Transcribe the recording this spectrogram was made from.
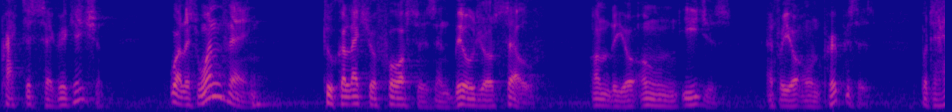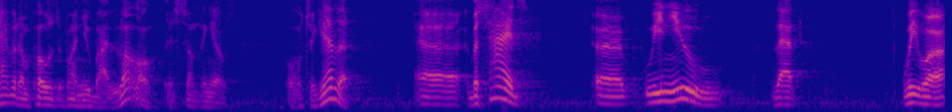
practice segregation. Well, it's one thing to collect your forces and build yourself under your own aegis and for your own purposes, but to have it imposed upon you by law is something else altogether. Uh, besides, uh, we knew that we were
